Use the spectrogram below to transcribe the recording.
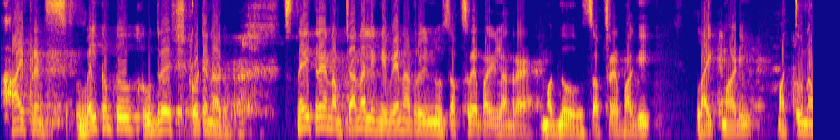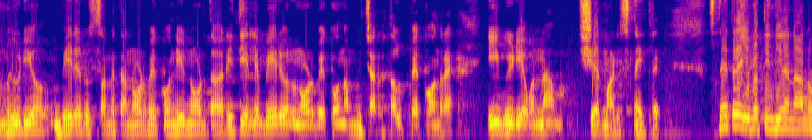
Hi friends welcome to Rudresh Kotenadu ಸ್ನೇಹಿತರೆ ನಮ್ಮ ಚಾನಲ್ಗೆ ನೀವೇನಾದರೂ ಇನ್ನೂ ಸಬ್ಸ್ಕ್ರೈಬ್ ಆಗಿಲ್ಲ ಅಂದ್ರೆ ಮೊದಲು ಸಬ್ಸ್ಕ್ರೈಬ್ ಆಗಿ ಲೈಕ್ ಮಾಡಿ, ಮತ್ತು ನಮ್ಮ ವಿಡಿಯೋ ಬೇರೆಯವರು ಸಮೇತ ನೋಡಬೇಕು, ನೀವು ನೋಡಿದ ರೀತಿಯಲ್ಲೇ ಬೇರೆಯವರು ನೋಡಬೇಕು, ನಮ್ಮ ವಿಚಾರ ತಲುಪಬೇಕು ಅಂದರೆ ಈ ವಿಡಿಯೋವನ್ನು ಶೇರ್ ಮಾಡಿ ಸ್ನೇಹಿತರೆ. ಸ್ನೇಹಿತರೆ, ಇವತ್ತಿನ ದಿನ ನಾನು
